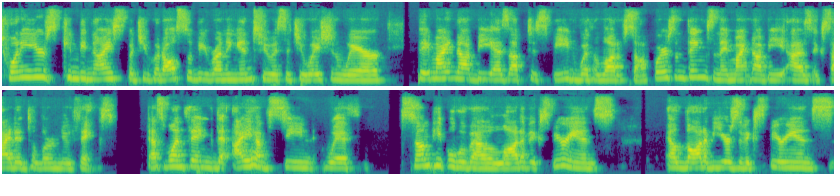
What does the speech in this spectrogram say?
20 years can be nice, but you could also be running into a situation where they might not be as up to speed with a lot of softwares and things, and they might not be as excited to learn new things. That's one thing that I have seen with some people who've had a lot of experience, a lot of years of experience,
